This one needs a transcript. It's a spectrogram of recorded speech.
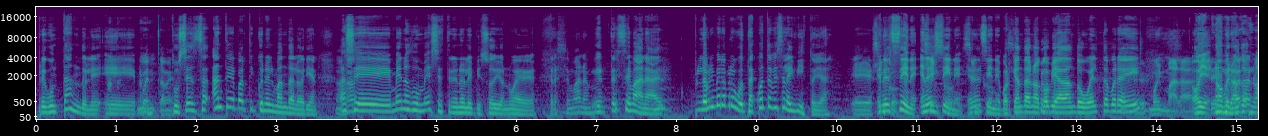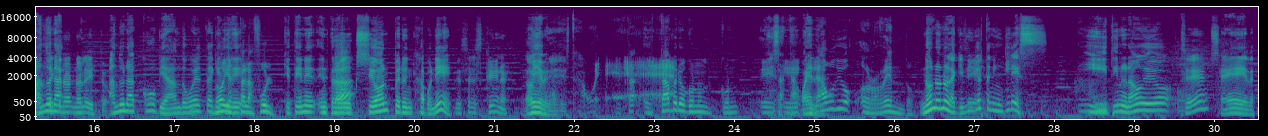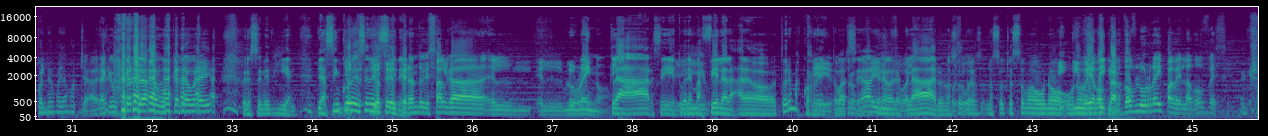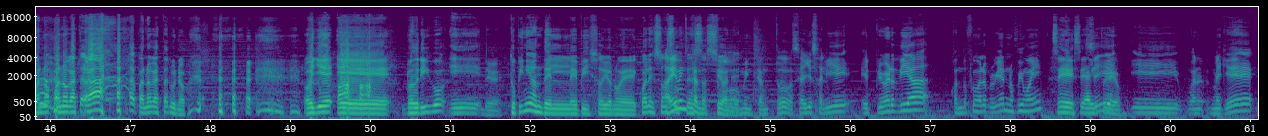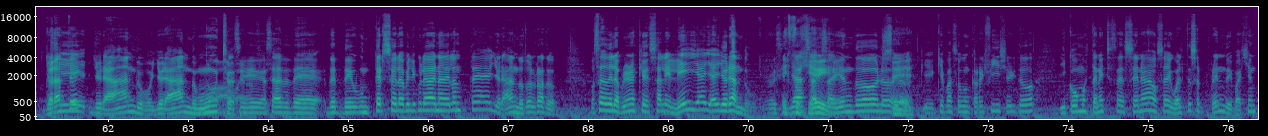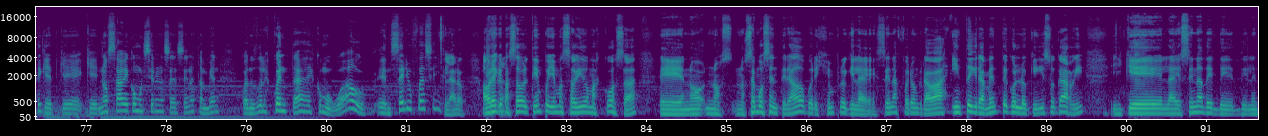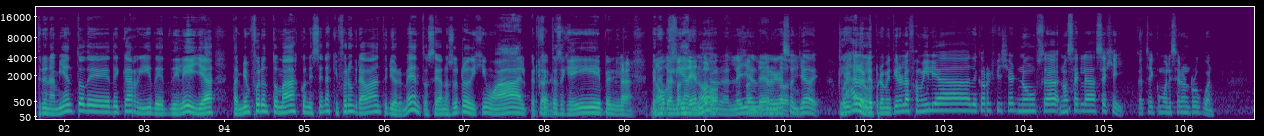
preguntándole, eh, Cuéntame. tu sensa- antes de partir con el Mandalorian, Ajá. hace menos de un mes se estrenó el episodio 9, Tres semanas. tres semanas. La primera pregunta, ¿cuántas veces la has visto ya? Eh, en el cine, en el Cinco, cine, en el cine, porque anda una copia dando vuelta por ahí. Muy mala. Oye, Sí, no, pero anda, no, anda que una, no, no lo he visto. anda una copia dando vuelta que No, tiene, está la full. que tiene en ¿Está? traducción, pero en japonés. Es el screener. Oye, pero está buena. Está, está, pero con un con eh, está eh, buena. el audio horrendo. No, no, no, la que vi Sí. yo está en inglés. Y tiene un audio. ¿Sí? Sí, después les voy a mostrar. Ya, habrá que buscarla, buscarla por ahí. Pero se ve bien. Ya cinco yo, veces en yo el estoy cine. esperando que salga el, el Blu-ray, ¿no? Claro, sí, tú Sí. eres más fiel a la. a lo- tú eres más correcto. 4K Marcelo. viene ahora. Claro, nosotros, nosotros somos uno. Y, y uno voy a comprar dos Blu-ray para verla dos veces. Para no, pa' no gastar. ah, para no gastar uno. Oye, eh, Rodrigo, eh, tu opinión del episodio 9. ¿Cuáles son A mí me sus encantó, sensaciones? me encantó. O sea, yo salí el primer día, cuando fuimos a la premier, nos vimos ahí. Sí, sí, ahí Sí, creo. y bueno, me quedé ¿Lloraste? llorando, pues, llorando mucho, bueno. o sea, desde, desde un tercio de la película en adelante llorando todo el rato. O sea, de la primera vez que sale Leia ya llorando, Es ya sabiendo lo, Sí. lo- qué, qué pasó con Carrie Fisher y todo, y cómo están hechas esas escenas, o sea, igual te sorprende. Para gente que, que, que no sabe cómo hicieron esas escenas también, cuando tú les cuentas, es como, wow, ¿en serio fue así? Claro. Ahora que ha pasado el tiempo y hemos sabido más cosas, eh, no- nos, nos hemos enterado, por ejemplo, que las escenas fueron grabadas íntegramente con lo que hizo Carrie y que las escenas de- de- del entrenamiento de, de Carrie, de, de Leia, también fueron tomadas con escenas que fueron grabadas anteriormente. O sea, nosotros dijimos, ah, el perfecto Claro. CGI, pero, Claro. pero No, en realidad de no. Endor. Claro, Leia Son el de regreso al Endor. Jedi. Porque Claro. claro, le prometieron a la familia de Carrie Fisher no, usa, no hacer la CGI, ¿cachai? Como le hicieron en Rogue One.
